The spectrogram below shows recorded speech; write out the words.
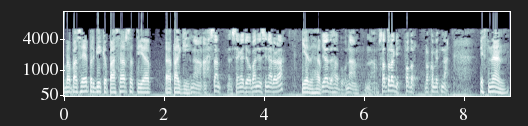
bapak saya pergi ke pasar setiap uh, pagi. Nah, ahsan. Sehingga jawabannya di sini adalah yadhhab. Yadhhabu. Nah, nah. Satu lagi, fadl. Rakam itsnan. Itsnan.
